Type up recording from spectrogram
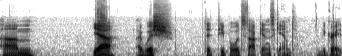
Um, yeah, I wish that people would stop getting scammed. It'd be great.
